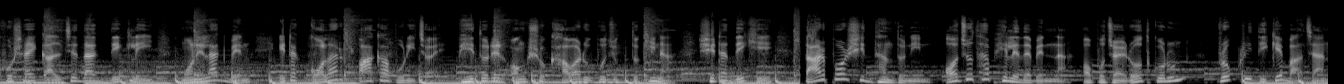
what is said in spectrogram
খোসায় কালচে দাগ দেখলেই মনে লাগবেন এটা কলার পাকা পরিচয়, ভেতরের অংশ খাওয়ার উপযুক্ত কিনা সেটা দেখে তারপর সিদ্ধান্ত নিন, অযথা ফেলে দেবেন না। অপচয় রোধ করুন, প্রকৃতিকে বাঁচান।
